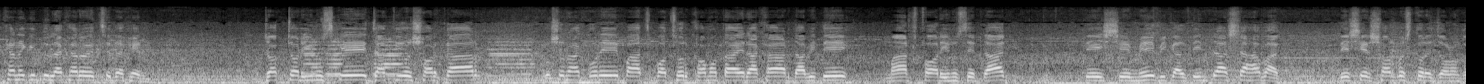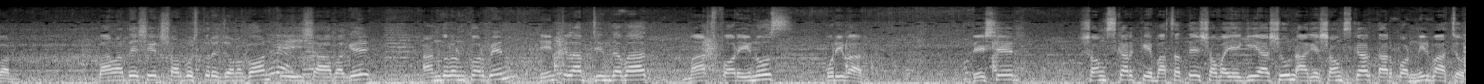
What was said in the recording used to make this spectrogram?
এখানে কিন্তু লেখা রয়েছে, দেখেন, ডক্টর ইউনুসকে জাতীয় সরকার ঘোষণা করে পাঁচ বছর ক্ষমতায় রাখার দাবিতে মার্চ ফর ইউনুসের ডাক, তেইশে মে বিকাল তিনটা, শাহবাগ, দেশের সর্বস্তরের জনগণ। বাংলাদেশের সর্বস্তরের জনগণ এই শাহবাগে আন্দোলন করবেন। ইনকিলাব জিন্দাবাদ মার্চ ফর ইউনুস পরিবার। দেশের সংস্কারকে বাঁচাতে সবাই এগিয়ে আসুন, আগে সংস্কার, তারপর নির্বাচন।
